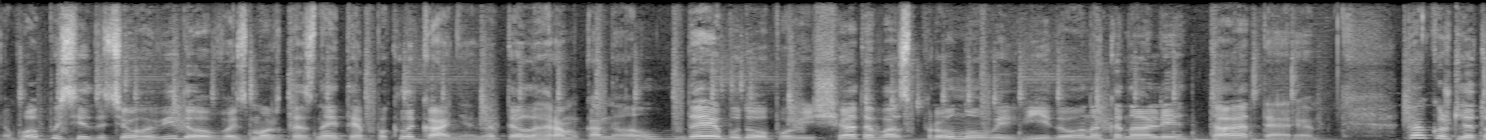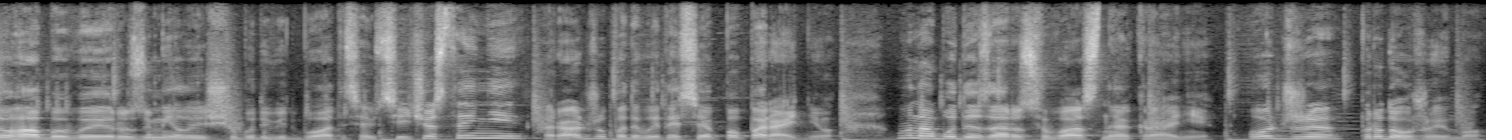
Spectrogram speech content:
В описі до цього відео ви зможете знайти покликання на телеграм-канал, де я буду оповіщати вас про нові відео на каналі та етери. Також для того, аби ви розуміли, що буде відбуватися в цій частині, раджу подивитися попередню. Вона буде зараз у вас на екрані. Отже, продовжуємо.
